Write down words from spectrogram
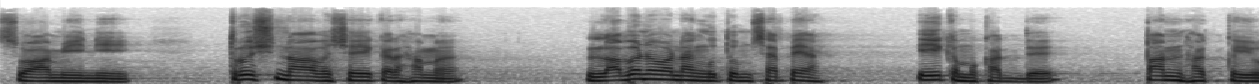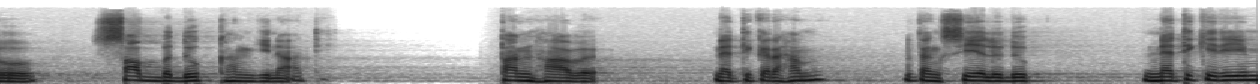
ස්වාමීනී තෘෂ්ණාවශය කරහම ලබනවනං උතුම් සැපයක්. ඒක මොකක්ද? තන්හක්කයෝ සබ්බ දුක්කංගිනාති. තන්හාාව නැතිකරහම් නතං සියලු දුක් නැතිකිරීම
